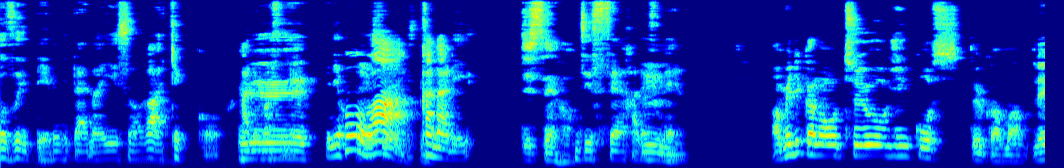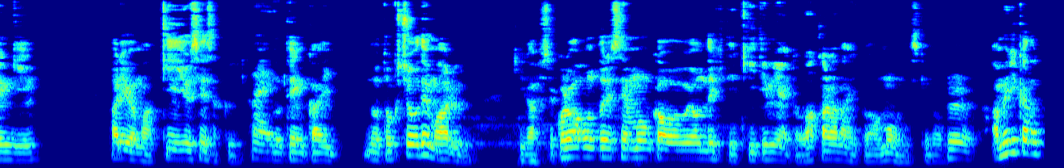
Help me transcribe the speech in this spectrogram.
づいているみたいな印象が結構ありますね。へ日本はかなり実践派。実践派ですね。アメリカの中央銀行史というか、まあ、連銀、あるいはまあ、金融政策はい。の展開の特徴でもある気がして、これは本当に専門家を呼んできて聞いてみないとわからないとは思うんですけど、うん。アメリカの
